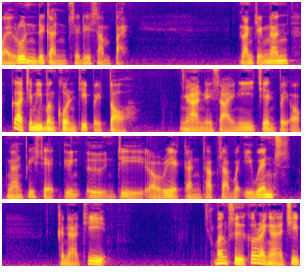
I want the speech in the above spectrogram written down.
วัยรุ่นด้วยกันเสียด้วยซ้ำไป หลังจากนั้นก็อาจจะมีบางคนที่ไปต่อ งานในสายนี้เช่นไปออกงานพิเศษอื่น ๆ ที่เราเรียกกันทับศัพท์ว่าอีเวนต์ขณะที่บางสื่อก็รายงานอาชีพ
